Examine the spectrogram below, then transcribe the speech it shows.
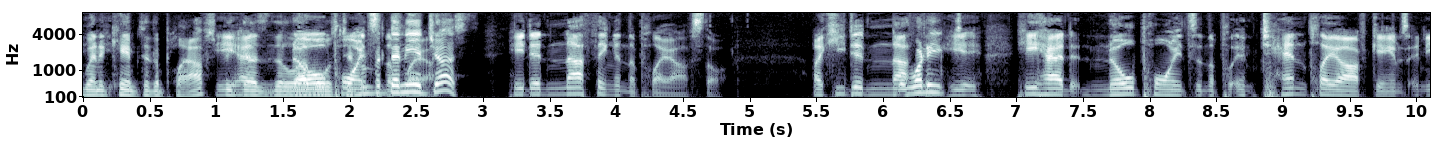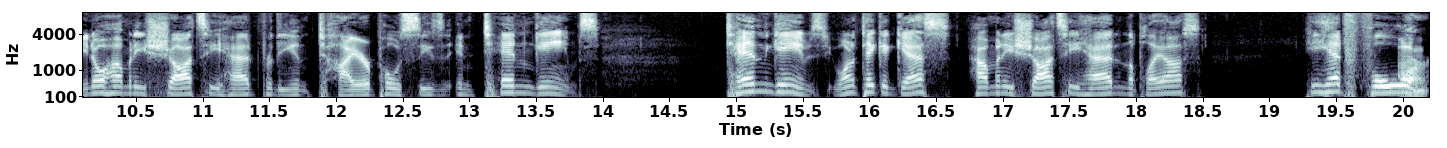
when it came to the playoffs He because the no level was different. But the then he playoffs. adjusts. He did nothing in the playoffs, though. Like he did nothing. What you- He he had no points in the in ten playoff games, and you know how many shots he had for the entire postseason in ten games. Ten games. You want to take a guess how many shots he had in the playoffs? He had four. Um,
